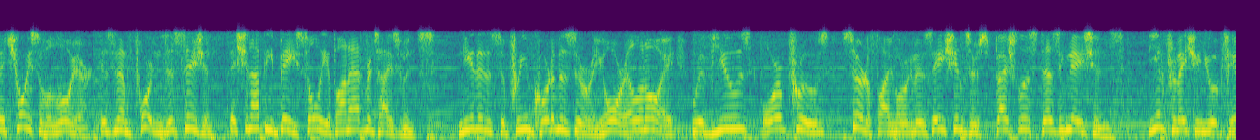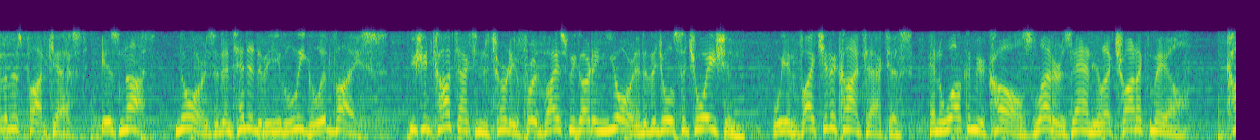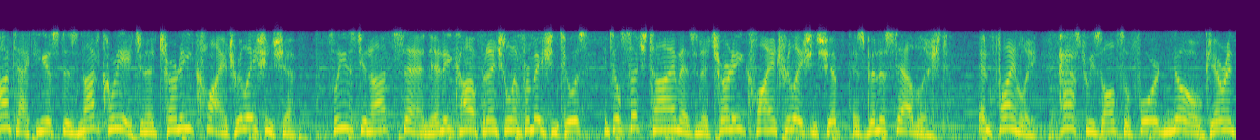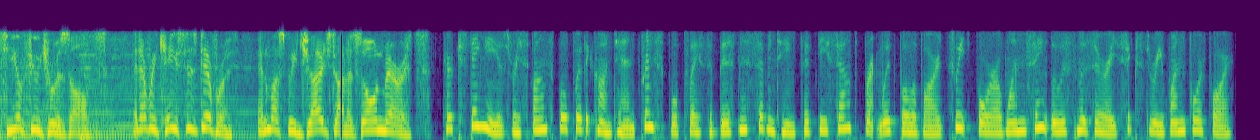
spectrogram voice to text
The choice of a lawyer is an important decision that should not be based solely upon advertisements. Neither the Supreme Court of Missouri or Illinois reviews or approves certifying organizations or specialist designations. The information you obtain on this podcast is not, nor is it intended to be legal advice. You should contact an attorney for advice regarding your individual situation. We invite you to contact us and welcome your calls, letters, and electronic mail. Contacting us does not create an attorney client relationship. Please do not send any confidential information to us until such time as an attorney client relationship has been established. And finally, past results afford no guarantee of future results, and every case is different and must be judged on its own merits. Kirk Stange is responsible for the content. Principal place of business 1750 South Brentwood Boulevard, Suite 401, St. Louis, Missouri 63144.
